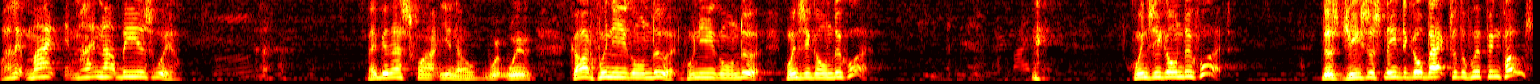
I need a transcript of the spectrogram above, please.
well, it might it might not be as well. Maybe that's why you know we're, we're God. When are you going to do it? When are you going to do it? When's He going to do what? When's He going to do what? Does Jesus need to go back to the whipping post?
